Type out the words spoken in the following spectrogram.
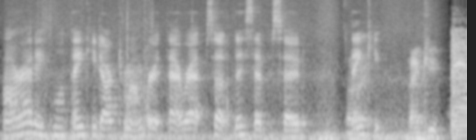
Alrighty. Well, thank you, Dr. Monfort. That wraps up this episode. Thank right. you. Thank you.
